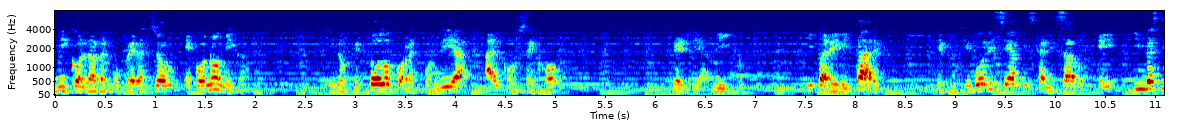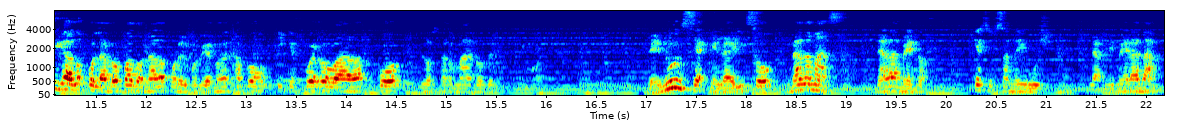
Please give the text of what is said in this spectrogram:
ni con la recuperación económica, sino que todo correspondía al Consejo del Diablito. Y para evitar que Fujimori sea fiscalizado e investigado por la ropa donada por el gobierno de Japón y que fue robada por los hermanos de Fujimori. Denuncia que la hizo nada más nada menos que Susana Iguchi, la primera dama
